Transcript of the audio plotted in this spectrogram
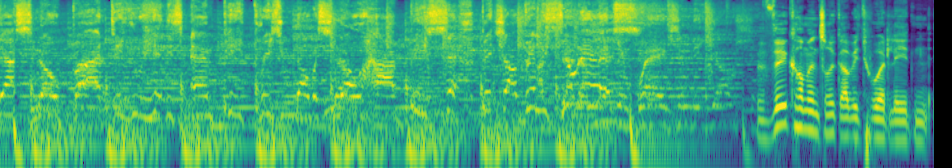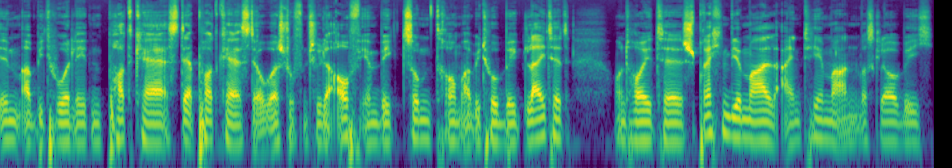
That's nobody. You hear these MP3s, you know it's no hobby. Say, bitch, I really do this. waves in the ocean. Willkommen zurück, Abiturathleten, im Abiturathleten Podcast. Der Podcast, der Oberstufenschüler auf ihrem Weg zum Traumabitur begleitet. Und heute sprechen wir mal ein Thema an, was glaube ich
